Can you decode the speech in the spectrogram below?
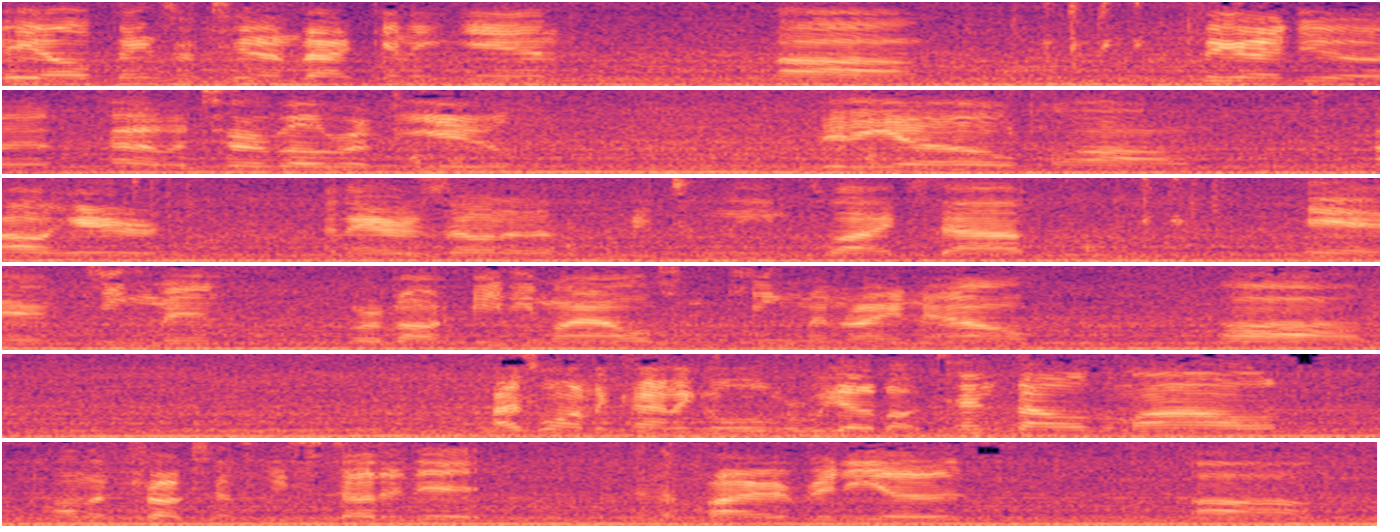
Hey y'all, thanks for tuning back in again. Um, figured I'd do a kind of a turbo review video um, out here in Arizona between Flagstaff and Kingman. We're about 80 miles from Kingman right now. Um, I just wanted to kind of go over, we got about 10,000 miles on the truck since we studded it in the prior videos. Um,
